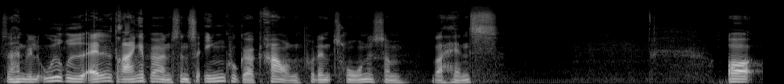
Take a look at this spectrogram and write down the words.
Så han ville udrydde alle drengebørn, sådan så ingen kunne gøre kraven på den trone, som var hans. Og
